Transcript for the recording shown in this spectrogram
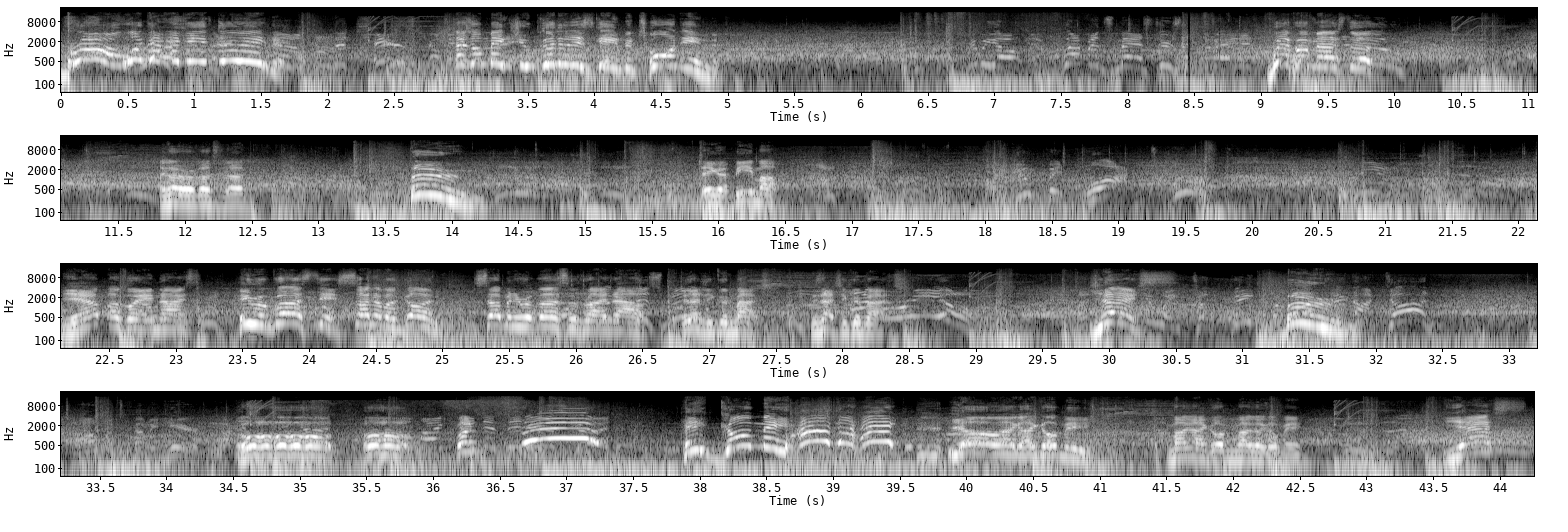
Bro, what the heck are you doing? Now, the chair's coming. That's what makes you good at this game, the taunting. Master. I got a reversal though. Boom. There you go. Beat him up. You've been blocked. Yep, I got it. Nice. He reversed it. Son of a gun. So many reversals right now. It's actually a good match. It's actually a good match. Yes. To beat the Boom. They're not done. Oh, here? Oh, oh, oh, oh. oh. oh my What? goodness, it is Woo! He got me. How the heck? Yo, my guy got me. My guy got me. My guy got me. Yes.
